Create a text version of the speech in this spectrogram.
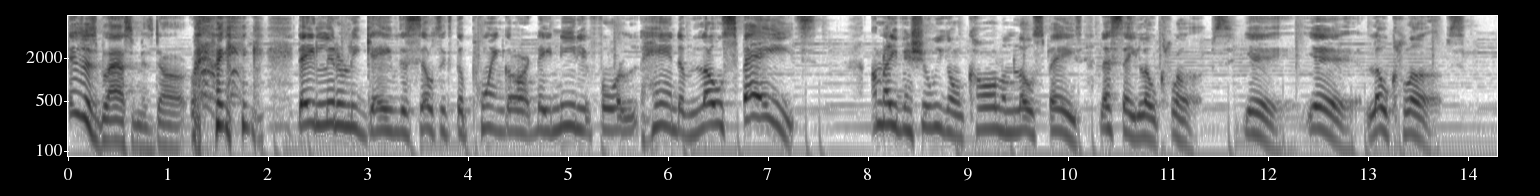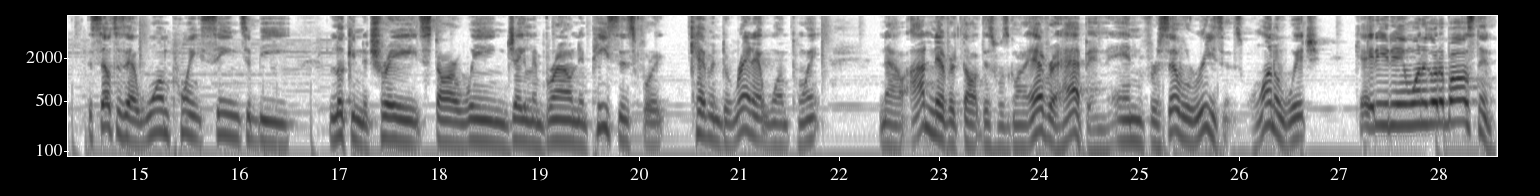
it's just blasphemous, dog. they literally gave the Celtics the point guard they needed for a hand of low spades. I'm not even sure we gonna call them low spades. Let's say low clubs. Yeah, yeah, low clubs. The Celtics at one point seemed to be looking to trade star wing Jaylen Brown in pieces for Kevin Durant at one point. Now, I never thought this was going to ever happen, and for several reasons. One of which, KD didn't want to go to Boston.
